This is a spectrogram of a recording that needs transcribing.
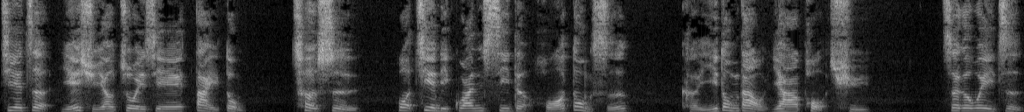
接着，也许要做一些带动、测试或建立关系的活动时，可移动到压迫区。这个位置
